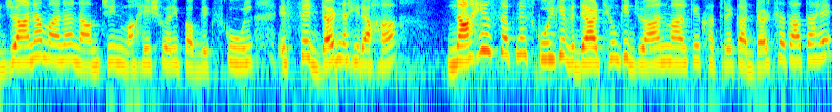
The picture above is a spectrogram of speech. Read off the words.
जाना माना नामचीन माहेश्वरी पब्लिक स्कूल, इससे डर नहीं रहा। ना ही उसे अपने स्कूल के विद्यार्थियों की जान माल के खतरे का डर सताता है,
